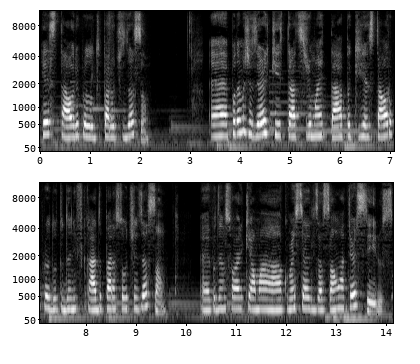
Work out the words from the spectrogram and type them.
restaure o produto para utilização. É, podemos dizer que trata-se de uma etapa que restaura o produto danificado para sua utilização. É, podemos falar que é uma comercialização a terceiros.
